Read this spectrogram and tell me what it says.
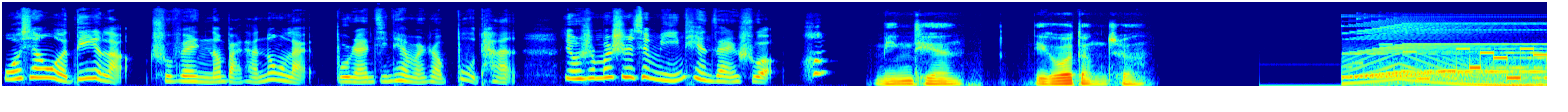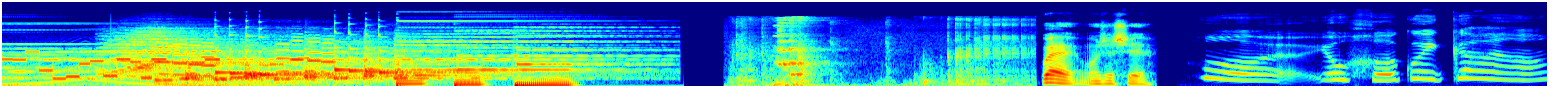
我想我弟了，除非你能把他弄来，不然今天晚上不谈。有什么事情明天再说。哼！明天，你给我等着。喂，王小谢。哎，有何贵干啊？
